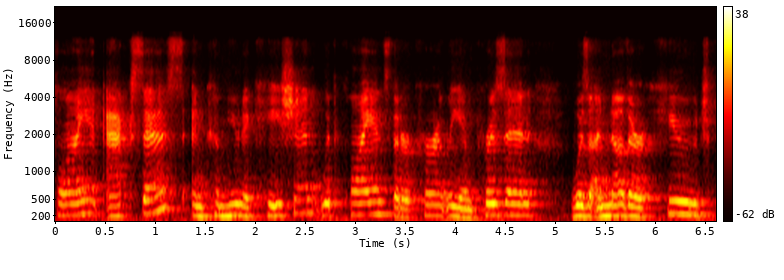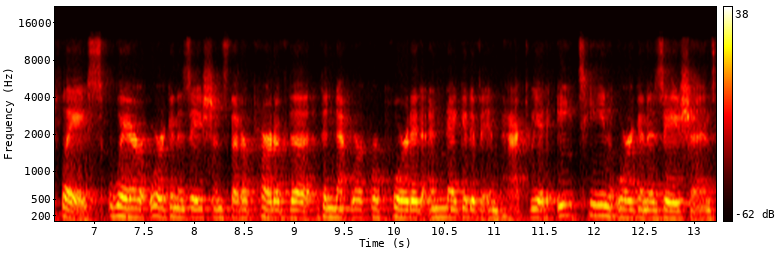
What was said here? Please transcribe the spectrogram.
client access and communication with clients that are currently in prison was another huge place where organizations that are part of the, the network reported a negative impact. We had 18 organizations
